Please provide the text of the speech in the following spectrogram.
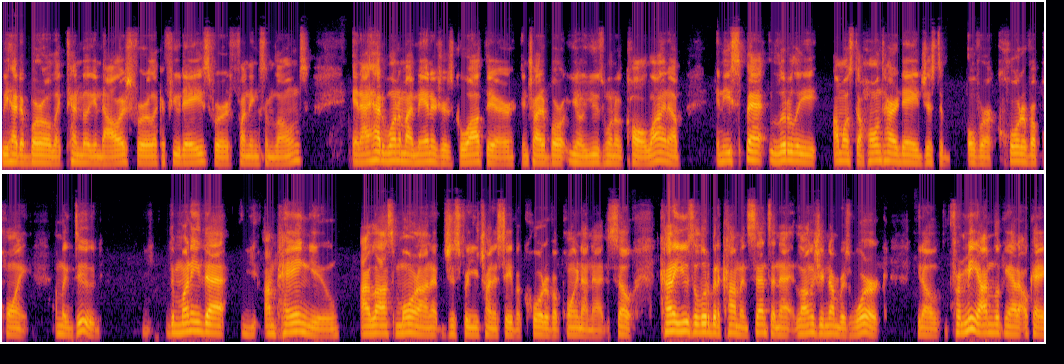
we had to borrow like $10 million for like a few days for funding some loans and I had one of my managers go out there and try to borrow, you know, use one of call lineup, and he spent literally almost a whole entire day just to, over a quarter of a point. I'm like, dude, the money that I'm paying you, I lost more on it just for you trying to save a quarter of a point on that. So, kind of use a little bit of common sense on that. As long as your numbers work, you know, for me, I'm looking at it. Okay,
